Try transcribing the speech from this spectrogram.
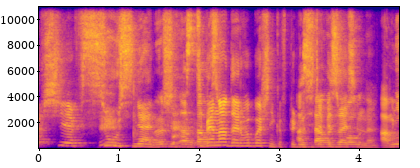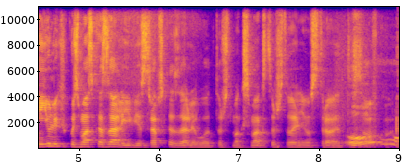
Вообще всю снять. Ну, осталось- надо РВБшников пригласить осталось пол- обязательно. А мне Юлик и Кузьма сказали, и Вес Рэп сказали, вот, то, что Максимакс, то, что они устроят тусовку.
